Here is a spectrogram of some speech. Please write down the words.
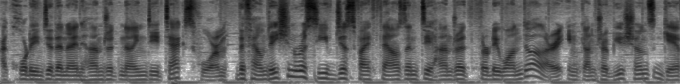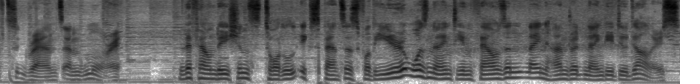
According to the 990 tax form, the foundation received just $5,231 in contributions, gifts, grants, and more. The foundation's total expenses for the year was $19,992,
